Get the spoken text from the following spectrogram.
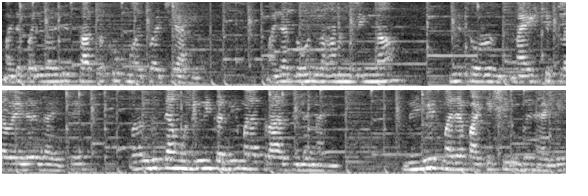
माझ्या परिवाराची साथ खूप महत्त्वाची आहे. माझ्या दोन लहान मुलींना मी सोडून नाईट शिफ्टला वगैरे जायचे. परंतु त्या मुलींनी कधीही मला त्रास दिला नाही. नेहमीच माझ्या पाठीशी उभे राहिले.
